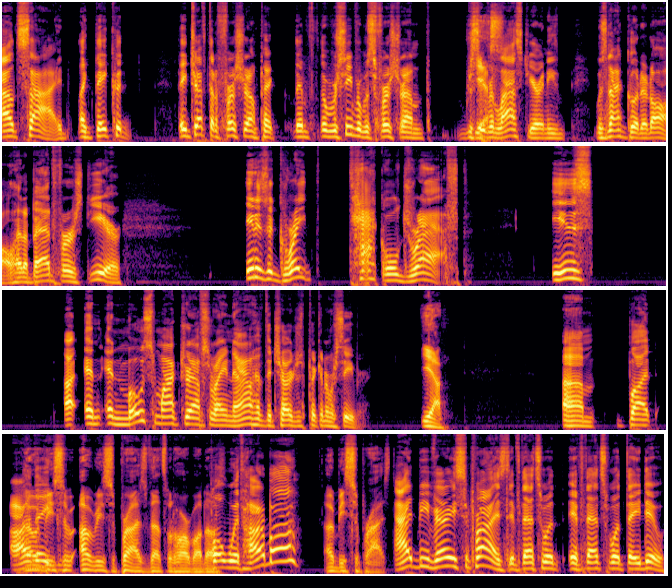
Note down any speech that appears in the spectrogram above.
outside. Like they could, they drafted a first round pick. The, the receiver was first round receiver Yes. last year and he was not good at all, had a bad first year. It is a great tackle draft. Is, uh, and, and most mock drafts right now have the Chargers picking a receiver. Yeah. Um, but I are would, they? be, su- I would be surprised if that's what Harbaugh does. But with Harbaugh, I would be surprised. I'd be very surprised if that's what if that's what they do.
